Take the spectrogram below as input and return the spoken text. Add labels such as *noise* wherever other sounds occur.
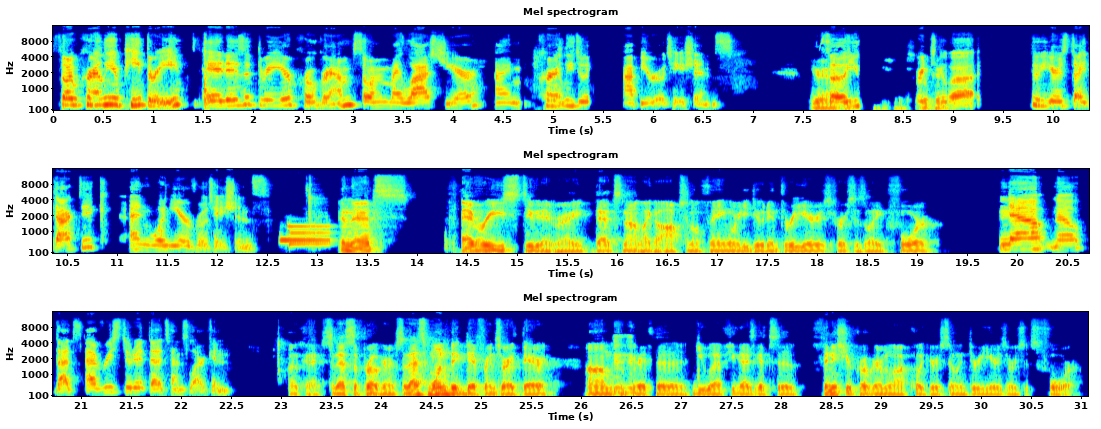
So I'm currently a P3. It is a three-year program, so I'm in my last year. I'm currently doing APPE rotations. You're So you We're okay. to uh, two years didactic and one year of rotations. And that's every student, right? That's not like an optional thing where you do it in three years versus like four. No, no, that's every student that attends Larkin. Okay, so that's the program. So that's one big difference right there um, Mhm. compared to UF. You guys get to finish your program a lot quicker. So in three years versus four.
